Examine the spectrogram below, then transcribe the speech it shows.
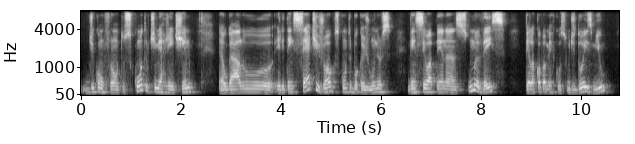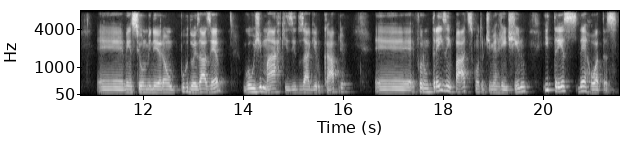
de confrontos contra o time argentino. É, o Galo ele tem sete jogos contra o Boca Juniors, venceu apenas uma vez pela Copa Mercosul de 2000. é, venceu no Mineirão por 2 a 0 gols de Marques e do zagueiro Capria. É, foram três empates contra o time argentino e três derrotas.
